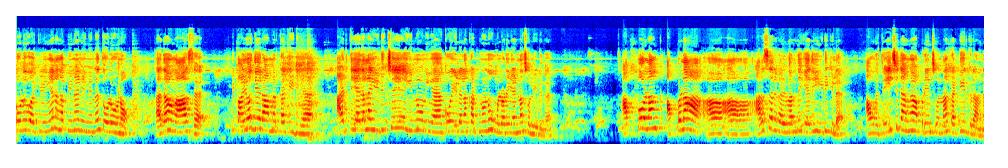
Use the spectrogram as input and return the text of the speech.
தொழு வைக்குவீங்க நாங்கள் பின்னாடி நின்று தொழுவணும். அதான் அவங்க ஆசை. இப்போ அயோத்திய ராமர் கட்டிடுங்க. அடுத்து எதெல்லாம் இடித்து இன்னும் நீங்கள் கோயிலெல்லாம் கட்டணும்னு உங்களோட எண்ணம் சொல்லிடுங்க. அப்போலாம் அப்போலாம் அரசர்கள் வந்து எதையும் இடிக்கலை. அவங்க ஜெயிச்சிட்டாங்க அப்படின்னு சொன்னால் கட்டியிருக்கிறாங்க.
